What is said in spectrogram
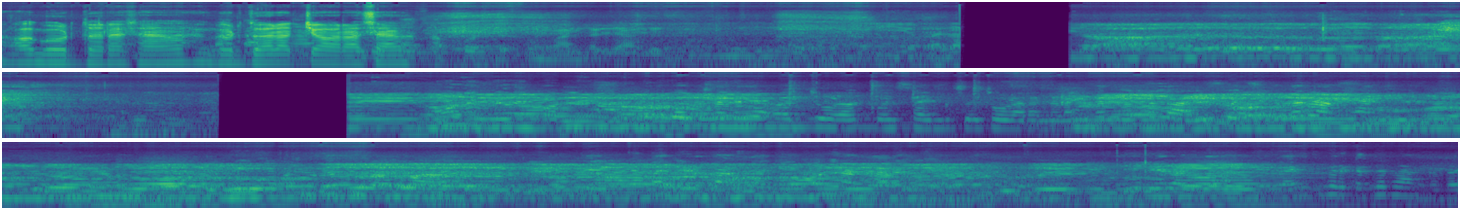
ਆ ਗੁਰਦੁਆਰਾ ਸਾਹਿਬ ਗੁਰਦੁਆਰਾ ਚੌਰਾ ਸਾਹਿਬ ਚੋੜਾ ਰੰਗ ਦਾ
